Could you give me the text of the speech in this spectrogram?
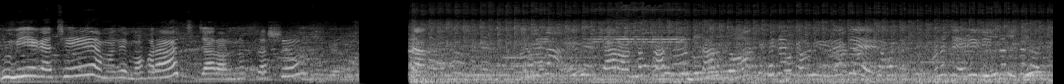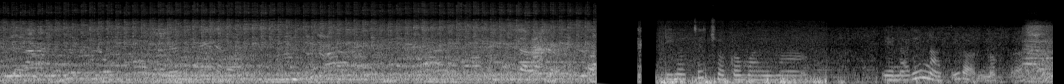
ঘুমিয়ে গেছে আমাদের মহারাজ যার অন্নপ্রাশন। মাইমা এনারই নাতির অন্নপ্রাশন।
